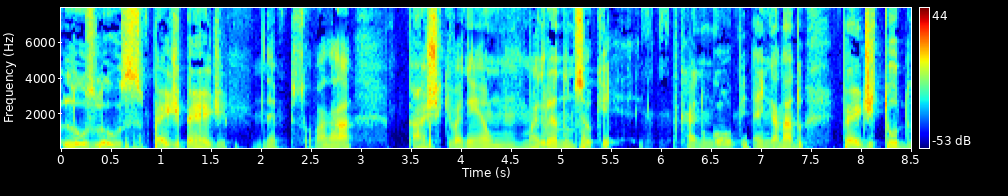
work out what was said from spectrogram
lose, lose, perde, perde. Né? A pessoa vai lá, acha que vai ganhar uma grana, não sei o que, cai num golpe, é enganado, perde tudo.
